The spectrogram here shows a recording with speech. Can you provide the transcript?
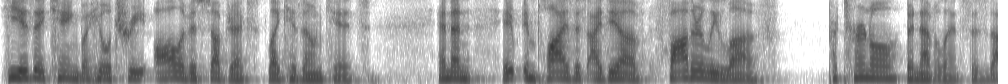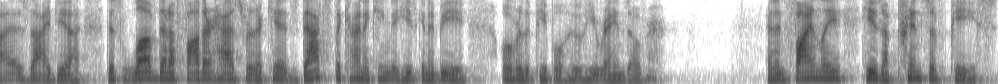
He is a king, but he'll treat all of his subjects like his own kids. And then it implies this idea of fatherly love paternal benevolence is the, is the idea. This love that a father has for their kids. That's the kind of king that he's going to be over the people who he reigns over. And then finally, he is a prince of peace,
